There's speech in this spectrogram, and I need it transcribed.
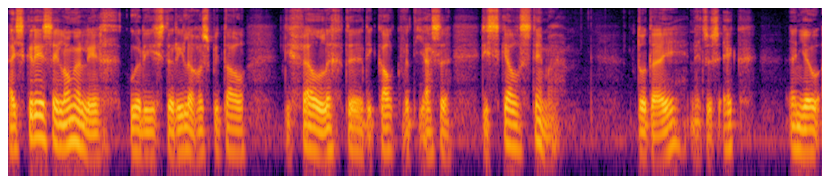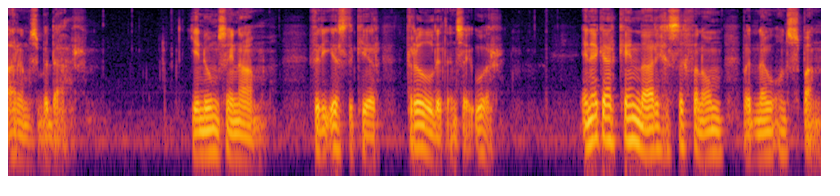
Hy skree sy longe leeg oor die steriele hospitaal, die vel ligte, die kalkwit jasse, die skel stemme. tot hy, net soos ek, in jou arms bedaar. Jy noem sy naam. Vir die eerste keer trill dit in sy oor. En ek herken daardie gesig van hom wat nou ontspan.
